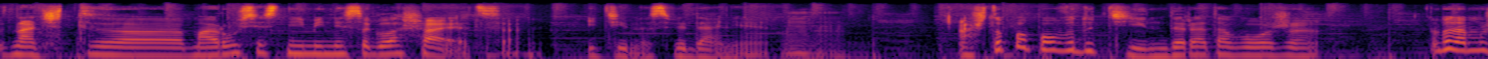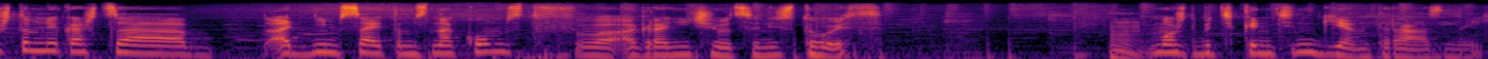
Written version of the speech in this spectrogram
Значит, э, Маруся с ними не соглашается идти на свидание. Мгм. А что по поводу Тиндера того же? Ну, потому что, мне кажется, одним сайтом знакомств э, ограничиваться не стоит. Хм. Может быть, контингент разный.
